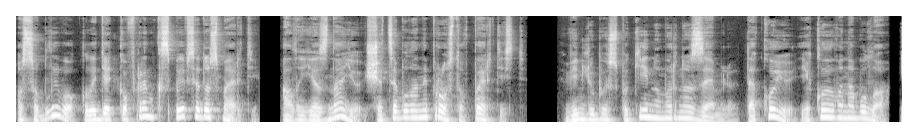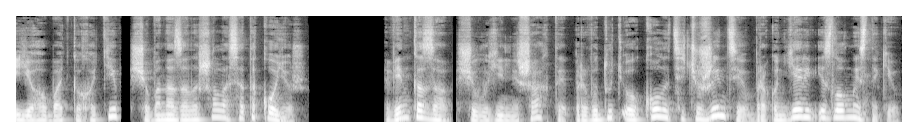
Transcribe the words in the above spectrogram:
особливо коли дядько Френк спився до смерті. Але я знаю, що це була не просто впертість. Він любив спокійну мирну землю, такою, якою вона була, і його батько хотів, щоб вона залишалася такою ж. Він казав, що вугільні шахти приведуть у околиці чужинців, браконьєрів і зловмисників.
